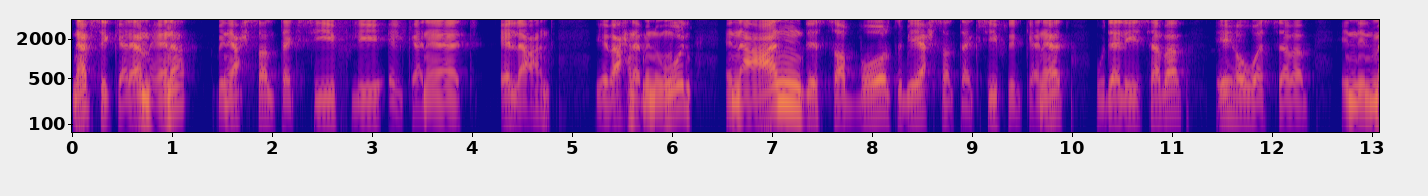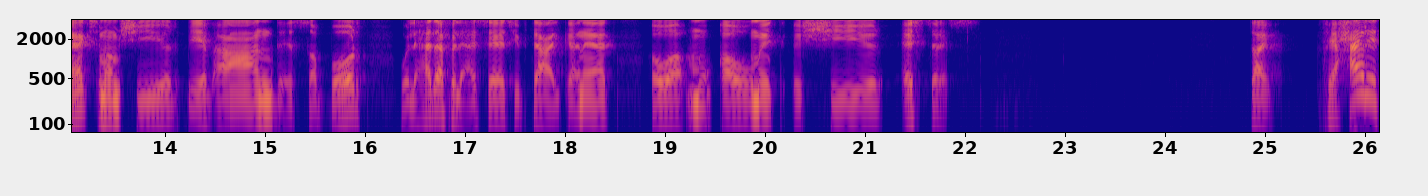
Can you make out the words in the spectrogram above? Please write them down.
نفس الكلام هنا بنحصل تكثيف للكنات اللي عندي. يبقى إحنا بنقول إن عند ال support بيحصل تكثيف للكنات وده ليه سبب؟ إيه هو السبب؟ إن ال maximum shear بيبقى عند ال support والهدف الأساسي بتاع الكنات هو مقاومة ال shear stress طيب في حالة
